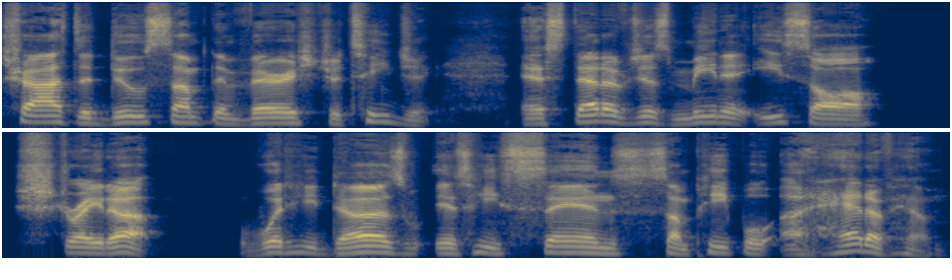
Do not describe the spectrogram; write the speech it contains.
tries to do something very strategic. Instead of just meeting Esau straight up, what he does is he sends some people ahead of him.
